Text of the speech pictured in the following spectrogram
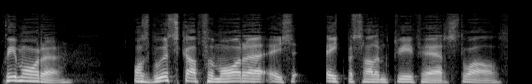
Goeiemôre. Ons boodskap vanmôre is uit Psalm 2 vers 12.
